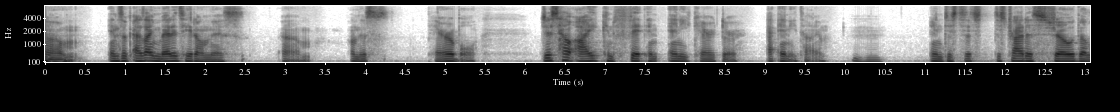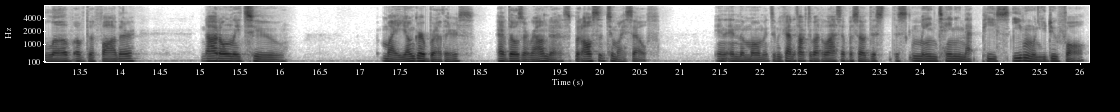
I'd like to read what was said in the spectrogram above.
Um, and so as I meditate on this, um, on this parable, just how I can fit in any character at any time, mm-hmm. and just, just just try to show the love of the Father, not only to my younger brothers of those around us, but also to myself in, in the moment. And we kind of talked about the last episode, this this maintaining that peace even when you do fall,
